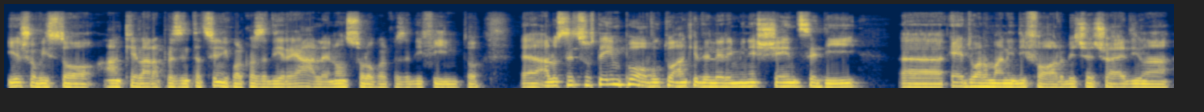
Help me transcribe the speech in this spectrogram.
io ci ho visto anche la rappresentazione di qualcosa di reale, non solo qualcosa di finto. Eh, allo stesso tempo ho avuto anche delle reminiscenze di uh, Edward Mani di Forbice, cioè di una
